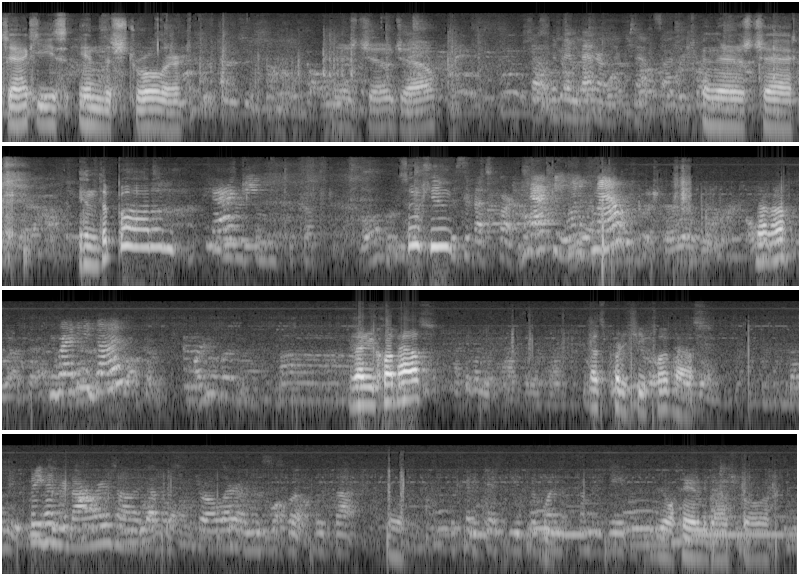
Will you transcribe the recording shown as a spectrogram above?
Jackie's in the stroller. There's JoJo. That would have been better when it was outside. And there's Jack in the bottom. Jackie. So cute. This is the best part. Jackie, you want to come out? Uh-uh. You ready? You done? Is that your clubhouse? That's a pretty cheap clubhouse. Three hundred dollars on a double stroller, and this is what we've got. Yeah. Old hand-me-down stroller.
